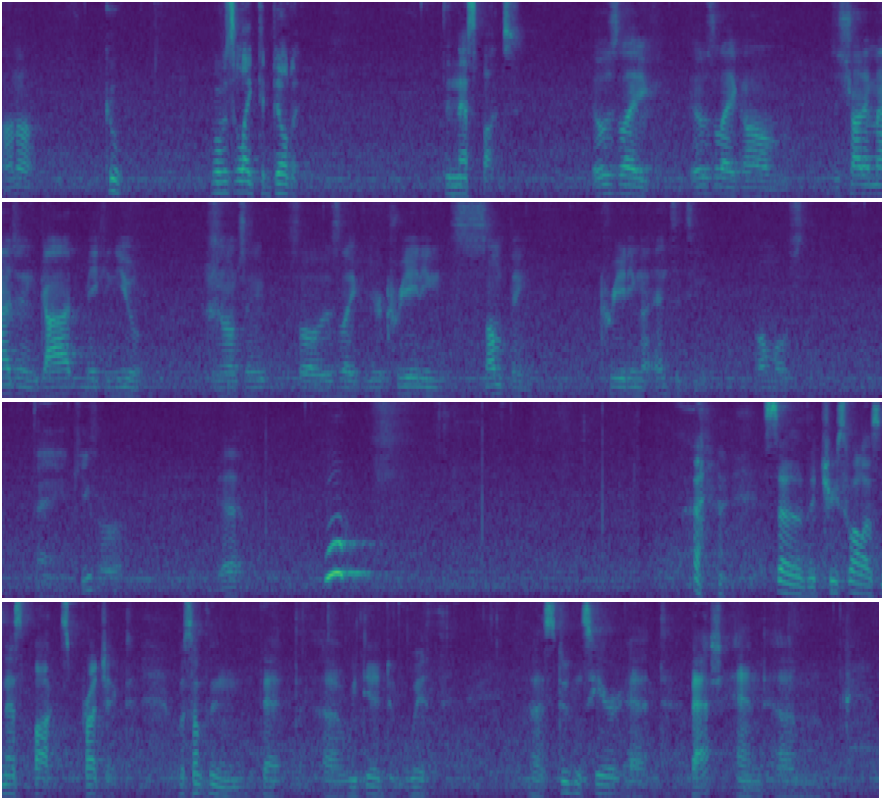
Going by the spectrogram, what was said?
I don't know. Cool. What was it like to build it? The nest box. It was like it was like um just try to imagine God making you. You know what I'm saying? So it's like you're creating something, creating an entity almost. Thank you. So yeah. So the Tree Swallows Nest Box project was something that uh, we did with uh, students here at Bash and um,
